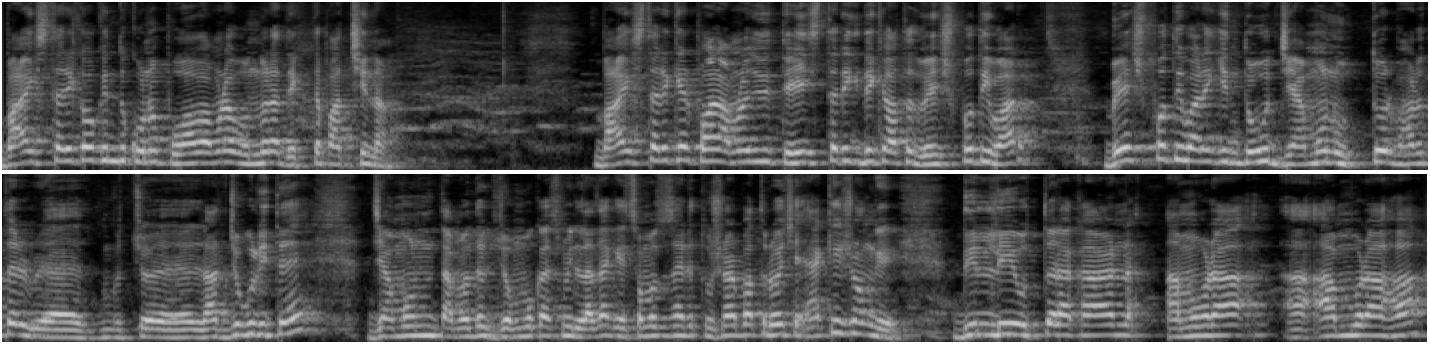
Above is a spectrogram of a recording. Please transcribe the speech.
বাইশ তারিখেও কিন্তু কোনো প্রভাব আমরা বন্ধুরা দেখতে পাচ্ছি না। বাইশ তারিখের পর আমরা যদি তেইশ তারিখ দেখি, অর্থাৎ বৃহস্পতিবার, বৃহস্পতিবারে কিন্তু যেমন উত্তর ভারতের রাজ্যগুলিতে যেমন আমাদের জম্মু কাশ্মীর, লাদাখ, এই সমস্ত সাইডে তুষারপাত রয়েছে, একই সঙ্গে দিল্লি, উত্তরাখণ্ড, আমরা আমরাহা,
